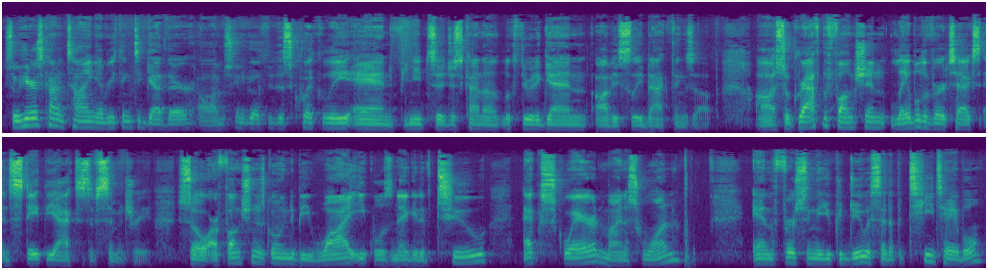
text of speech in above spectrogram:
So here's kind of tying everything together. Uh, I'm just going to go through this quickly, and if you need to just kind of look through it again, obviously back things up. Uh, so graph the function, label the vertex, and state the axis of symmetry. So our function is going to be y equals negative 2 x squared minus 1. And the first thing that you could do is set up a t-table.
